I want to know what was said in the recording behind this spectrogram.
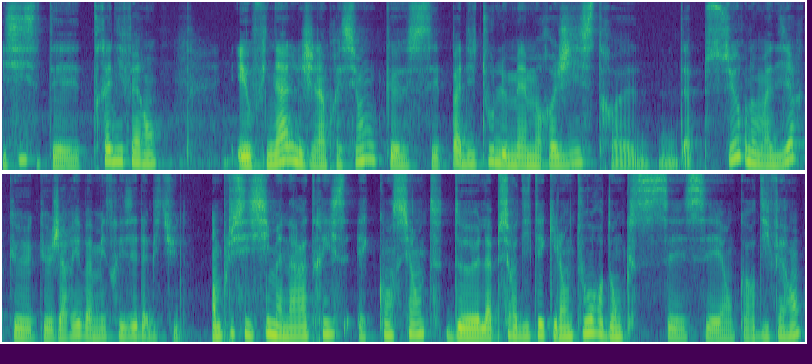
ici c'était très différent. Et au final, j'ai l'impression que c'est pas du tout le même registre d'absurde, on va dire, que, que j'arrive à maîtriser d'habitude. En plus, ici, ma narratrice est consciente de l'absurdité qui l'entoure, donc c'est encore différent,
